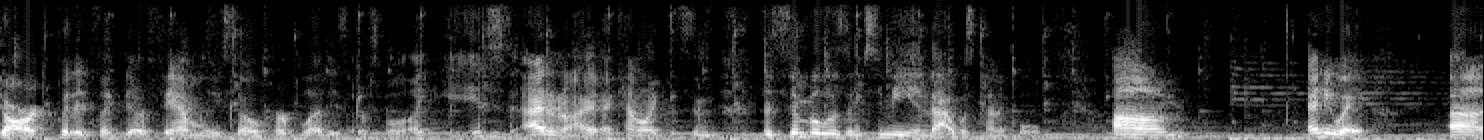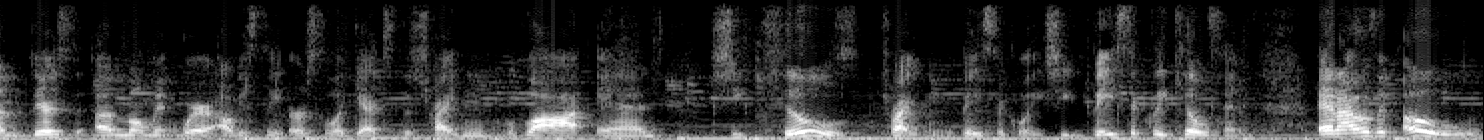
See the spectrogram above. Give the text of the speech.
dark, but it's like their family, so her blood is Ursula. Like it's just I don't know. I, I kind of like the sim- the symbolism to me, and that was kind of cool. Um, anyway, um, there's a moment where obviously Ursula gets the Triton, blah, blah blah, and she kills Triton. Basically, she basically kills him. And I was like, oh,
